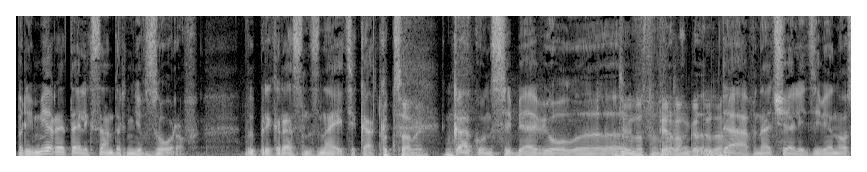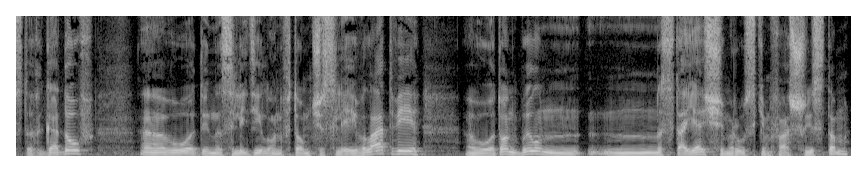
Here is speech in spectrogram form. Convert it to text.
пример – это Александр Невзоров – вы прекрасно знаете, как, Тот самый. как он себя вел э, в 91 году, да? Да, в начале 90-х годов. Э, вот, и наследил он в том числе и в Латвии. Вот, он был настоящим русским фашистом.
